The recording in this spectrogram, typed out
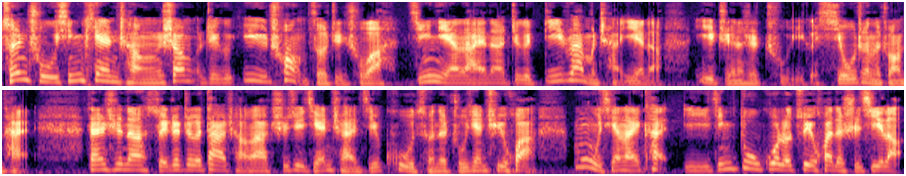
存储芯片厂商这个豫创则指出啊，今年来呢，这个 DRAM 产业呢一直呢是处于一个修正的状态，但是呢，随着这个大厂啊持续减产及库存的逐渐去化，目前来看已经度过了最坏的时期了。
